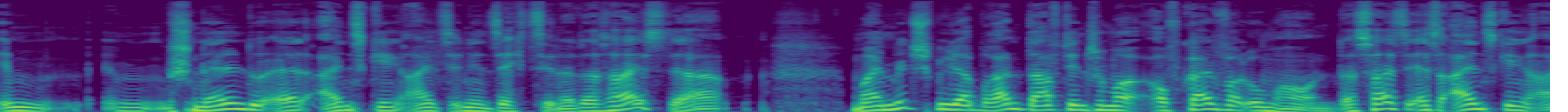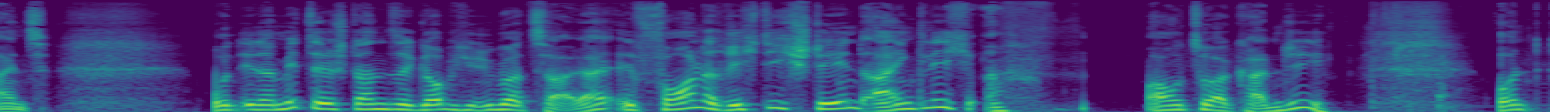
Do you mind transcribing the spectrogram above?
im, im schnellen Duell eins gegen eins in den 16er. Das heißt, ja, mein Mitspieler Brandt darf den schon mal auf keinen Fall umhauen. Das heißt, er ist eins gegen eins. Und in der Mitte standen sie, glaube ich, in Überzahl. Ja. Vorne richtig stehend eigentlich Augen zu Akanji. Und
